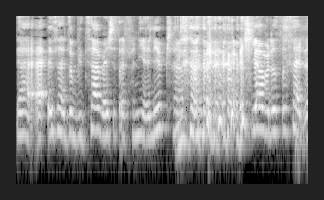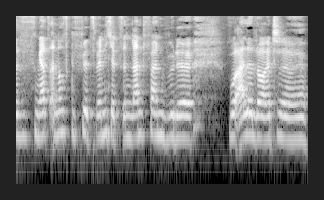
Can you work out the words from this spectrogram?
ja, ist halt so bizarr, weil ich das einfach nie erlebt habe. ich glaube, das ist halt, das ist ein ganz anderes Gefühl, als wenn ich jetzt in ein Land fahren würde, wo alle Leute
